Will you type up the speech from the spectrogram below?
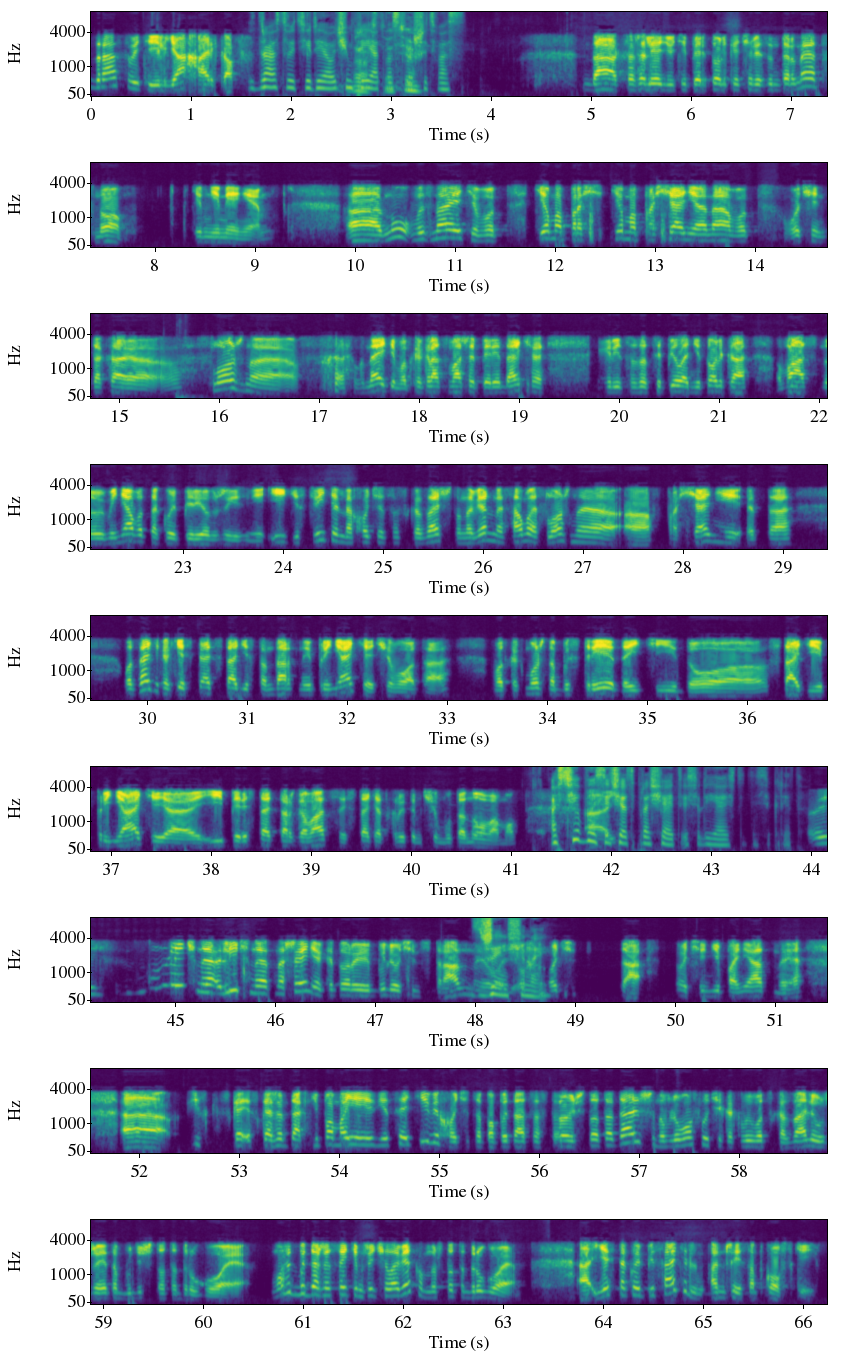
Здравствуйте, Илья Харьков. Здравствуйте, Илья, очень приятно слышать вас. Да, к сожалению, теперь только через интернет, но тем не менее. А, ну, вы знаете, вот тема, прощ... тема прощания, она вот очень такая э, сложная. Знаете, вот как раз ваша передача, как говорится, зацепила не только вас, но и меня вот такой период в жизни. И действительно хочется сказать, что, наверное, самое сложное а, в прощании это вот знаете, как есть пять стадий стандартные принятия чего-то, вот как можно быстрее дойти до стадии принятия и перестать торговаться и стать открытым чему-то новому. А с чем вы а, сейчас прощаетесь, Илья, если это секрет? Э, личные, личные отношения, которые были очень странные. С женщиной? Очень, да, очень непонятные. А, скажем так, не по моей инициативе хочется попытаться строить что-то дальше, но в любом случае, как вы вот сказали, уже это будет что-то другое. Может быть, даже с этим же человеком, но что-то другое. А, есть такой писатель Анджей Сапковский.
